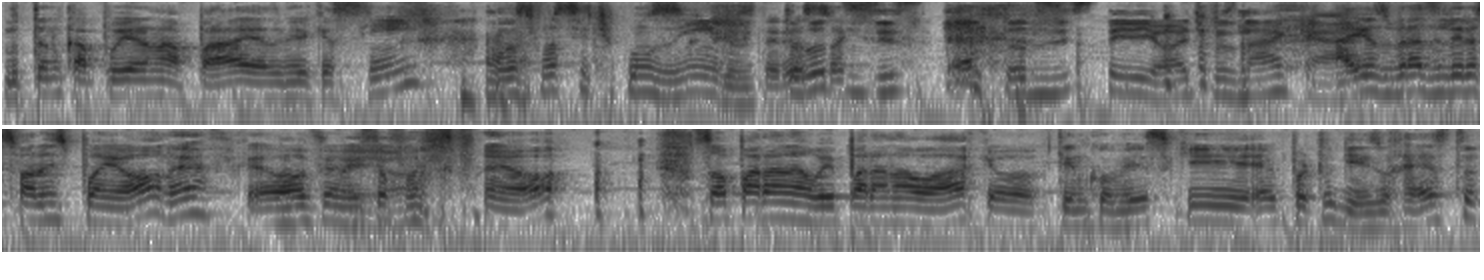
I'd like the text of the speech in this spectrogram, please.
lutando capoeira na praia, meio que assim, como se fosse tipo uns índios, entendeu? Todos, que- es- todos os estereótipos na cara. Aí os brasileiros falam espanhol, né? Obviamente estão falando espanhol. Só Paranauê e Paranauá, que é o que tem no começo, que é português. O resto,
